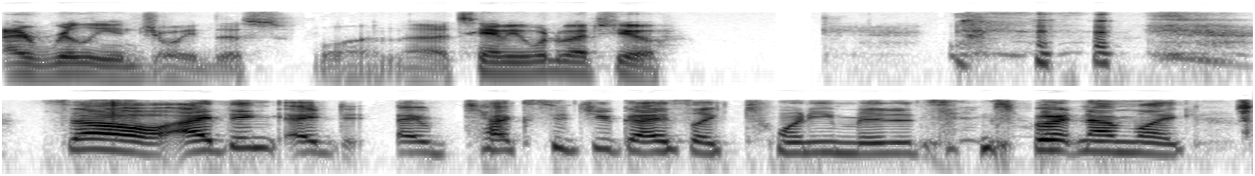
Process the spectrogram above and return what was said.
I really enjoyed this one. Uh, Tammy, what about you? so I think I, I texted you guys like 20 minutes into it, and I'm like,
